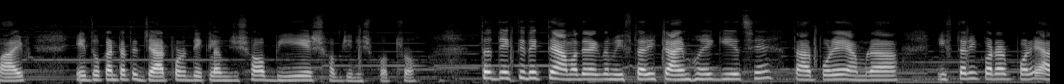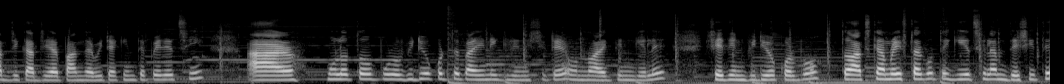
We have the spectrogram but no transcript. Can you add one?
ভাইভ এই দোকানটাতে যাওয়ার পরে দেখলাম যে সব বিয়ের সব জিনিসপত্র। তো দেখতে দেখতে আমাদের একদম ইফতারি টাইম হয়ে গিয়েছে। তারপরে আমরা ইফতারি করার পরে আরজি কাজিয়ার পাঞ্জাবিটা কিনতে পেরেছি। আর মূলত পুরো ভিডিও করতে পারিনি গ্রিন স্ট্রিটে অন্য আরেকদিন গেলে সেদিন ভিডিও করব। তো আজকে আমরা ইফতার করতে গিয়েছিলাম দেশিতে।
